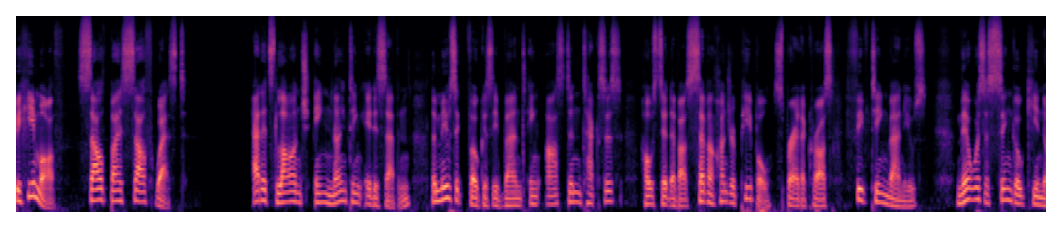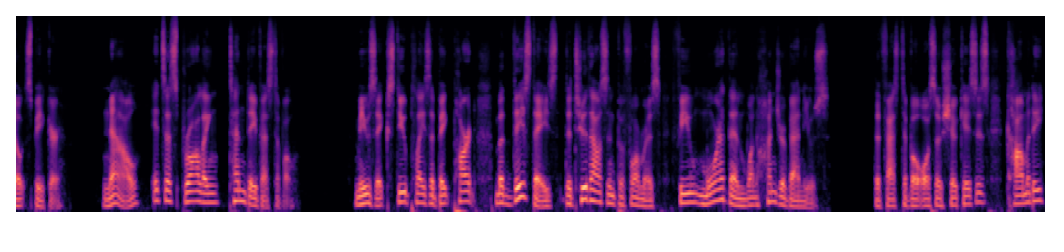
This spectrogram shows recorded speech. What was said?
Behemoth South by Southwest. At its launch in 1987, the music focused event in Austin, Texas, hosted about 700 people spread across 15 venues. There was a single keynote speaker. Now, it's a sprawling 10 day festival. Music still plays a big part, but these days, the 2,000 performers fill more than 100 venues. The festival also showcases comedy,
